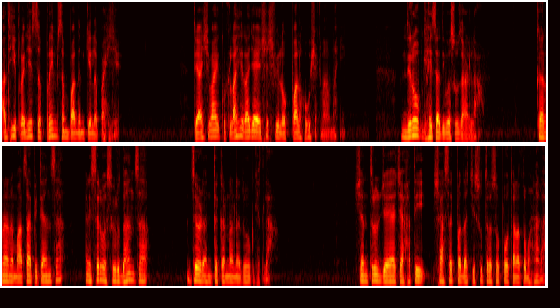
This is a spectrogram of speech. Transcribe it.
आधी प्रजेचं प्रेम संपादन केलं पाहिजे. त्याशिवाय कुठलाही राजा यशस्वी लोकपाल होऊ शकणार नाही. निरोप घ्यायचा दिवस उजाडला. कर्णानं माता पित्यांचा आणि सर्व सुहृदांचा जड अंतकरणानं निरोप घेतला. शत्रुंजयाच्या हाती शासकपदाची सूत्र सोपवताना तो म्हणाला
